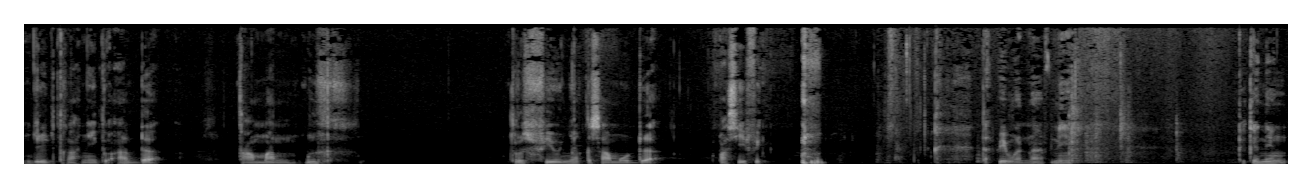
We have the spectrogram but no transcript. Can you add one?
Jadi di tengahnya itu ada taman. Uh. terus viewnya ke samudra Pasifik. Tapi mohon maaf nih. Itu kan yang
